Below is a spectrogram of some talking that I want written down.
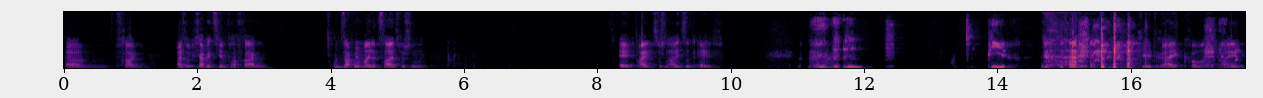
Ähm, Fragen. Also, ich habe jetzt hier ein paar Fragen und sag mir mal eine Zahl zwischen, ey, ein, zwischen 1 und 11. Pi. okay, 3,1.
